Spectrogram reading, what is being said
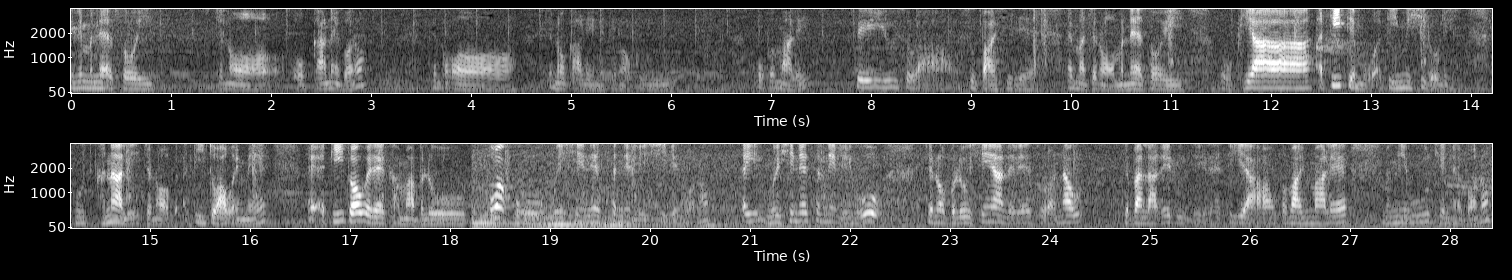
ဒီနေ့မနေ့အစောကြီးကျွန်တော်ဟိုကားနဲ့ပေါ့နော်ကျွန်တော်ကျွန်တော်ကားလေးနဲ့ကျွန်တော်ခုဟိုဘက်မှာလေ CU ဆိုတာစူပါရှိတယ်အဲ့မှာကျွန်တော်မနေ့အစောကြီးဟိုဖျားအတီးတင်မှုအတီးမရှိလို့လေဟိုခဏလေးကျွန်တော်အတီးသွားဝင်မယ်အဲ့အတီးသွားဝင်တဲ့အခါမှာဘလို့ကိုယ့်အကိုငွေရှင်းတဲ့စနစ်လေးရှိတယ်ပေါ့နော်အဲ့ငွေရှင်းတဲ့စနစ်လေးကိုကျွန်တော်ဘလို့ရှင်းရလဲလဲဆိုတော့နောက် ဂျပန်လာတဲ့လူတွေလည်းသိရအောင်ဗမာပြည်မှာလည်းမမြင်ဘူးထင်တယ်ပေါ့နော်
